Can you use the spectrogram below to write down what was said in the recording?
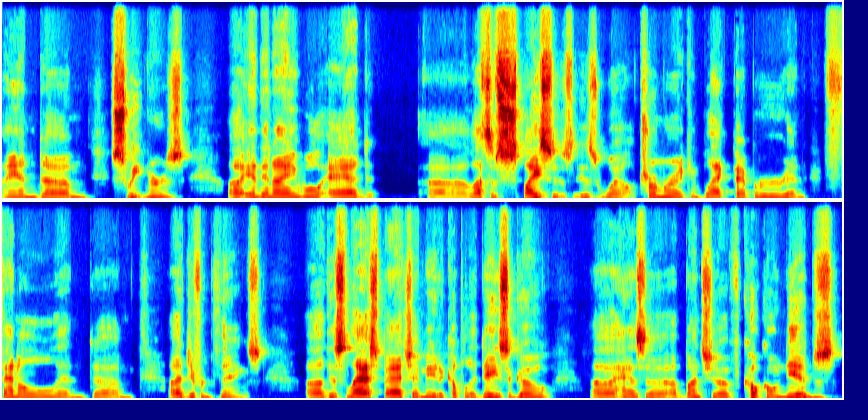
and um, sweeteners, uh, and then I will add uh, lots of spices as well: turmeric and black pepper and fennel and um, uh, different things. Uh, this last batch I made a couple of days ago has a, a, bunch of cocoa nibs.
